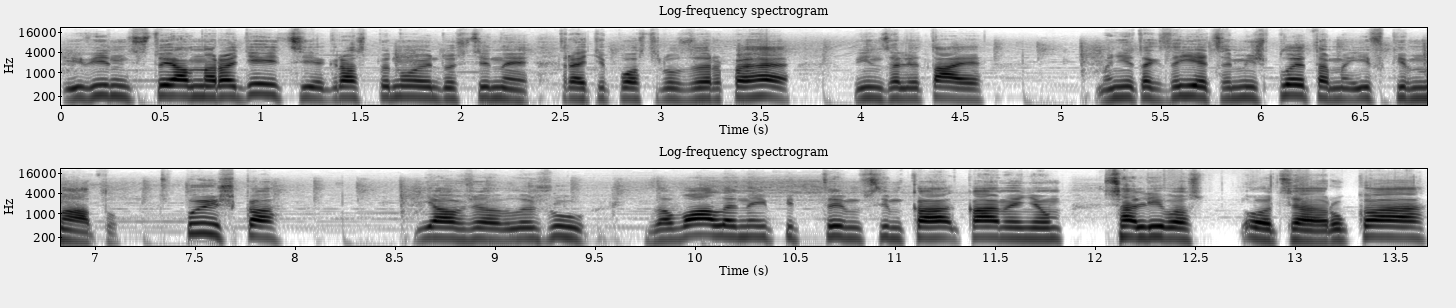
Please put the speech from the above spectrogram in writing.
і він стояв на радійці, якраз спиною до стіни. Третій постріл з РПГ, він залітає, мені так здається, між плитами і в кімнату. Спишка, я вже лежу завалений під тим всім каменем. Вся ліва оця рука,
